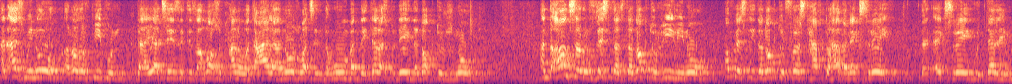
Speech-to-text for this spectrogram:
And as we know, a lot of people, the ayat says it is Allah subhanahu wa ta'ala knows what's in the womb, but they tell us today the doctors know. And the answer of this, does the doctor really know? Obviously, the doctor first have to have an x-ray. That x-ray would tell him.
